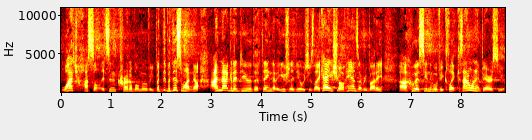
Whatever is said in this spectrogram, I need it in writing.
Watch Hustle. It's an incredible movie. But, th- but this one, no. I'm not going to do the thing that I usually do, which is like, hey, show of hands, everybody, uh, who has seen the movie Click, because I don't want to embarrass you.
